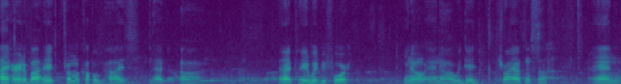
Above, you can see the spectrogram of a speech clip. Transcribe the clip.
I heard about it from a couple guys that uh, that I played with before, you know, and uh, we did tryouts and stuff. And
